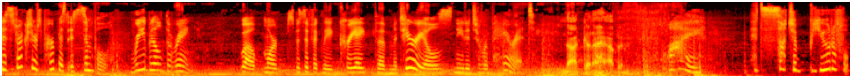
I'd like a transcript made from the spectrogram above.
The structure's purpose is simple rebuild the ring. Well, more specifically, create the materials needed to repair it. Not gonna happen. Why? It's such a beautiful.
